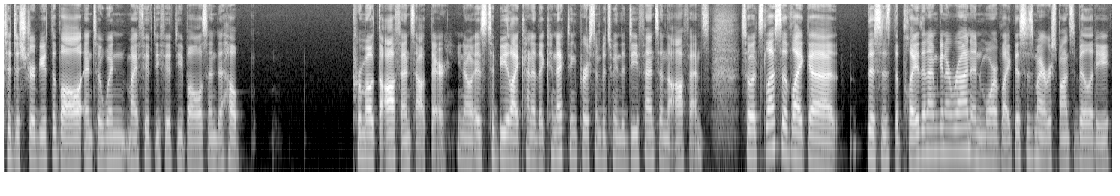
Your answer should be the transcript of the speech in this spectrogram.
to distribute the ball and to win my 50-50 balls and to help promote the offense out there, you know, is to be like kind of the connecting person between the defense and the offense. So it's less of like a this is the play that I'm going to run and more of like this is my responsibility.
